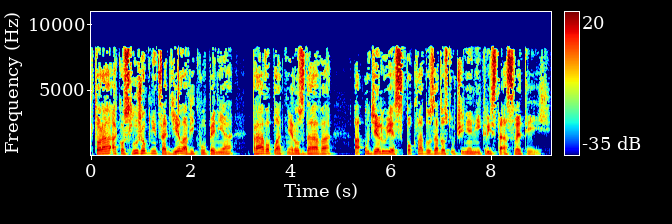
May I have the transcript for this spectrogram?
ktorá ako služobnica diela vykúpenia právoplatne rozdáva a udeluje z pokladu zadosť učinení Krista a svetých.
